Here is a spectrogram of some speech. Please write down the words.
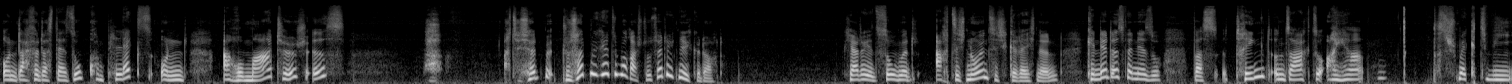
Und dafür, dass der so komplex und aromatisch ist, das hat, das hat mich jetzt überrascht. Das hätte ich nicht gedacht. Ich hatte jetzt so mit 80, 90 gerechnet. Kennt ihr das, wenn ihr so was trinkt und sagt so, ah ja, das schmeckt wie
